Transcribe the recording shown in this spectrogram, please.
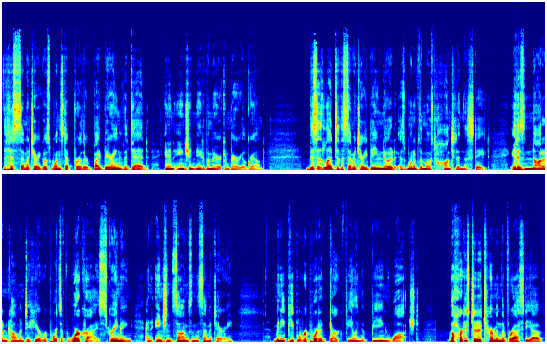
this cemetery goes one step further by burying the dead in an ancient Native American burial ground. This has led to the cemetery being noted as one of the most haunted in the state. It is not uncommon to hear reports of war cries, screaming, and ancient songs in the cemetery. Many people report a dark feeling of being watched. The hardest to determine the veracity of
